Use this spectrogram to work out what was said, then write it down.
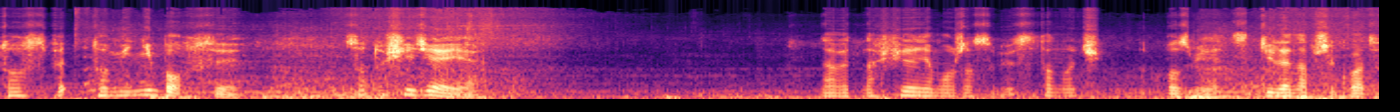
to, to minibossy. Co tu się dzieje? Nawet na chwilę nie można sobie stanąć, pozmieniać skille na przykład.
